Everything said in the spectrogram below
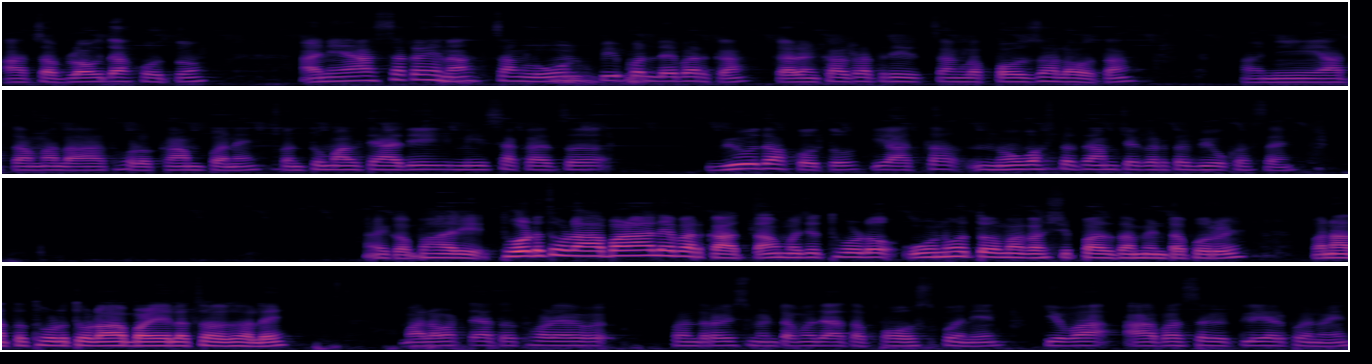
आजचा ब्लॉग दाखवतो. आणि असं काही ना चांगलं ऊन पी पडलं आहे बरं का. कारण काल रात्री चांगला पाऊस झाला होता. आणि आता मला थोडं काम पण आहे. पण तुम्हाला त्याआधी मी सकाळचं व्ह्यू दाखवतो की आता नऊ वाजताचा आमच्याकडचा व्ह्यू कसा आहे. ऐका का भारी. थोडं थोडं आबाळ आले बरं का आता. म्हणजे थोडं ऊन होतं मग अशी पाच दहा मिनटापूर्वी. पण आता थोडं थोडं आबाळ यायला चालू झालं आहे मला वाटतं आता थोड्या पंधरा वीस मिनटामध्ये आता पाऊस पण येईल किंवा आबाळ सगळं क्लिअर पण होईल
